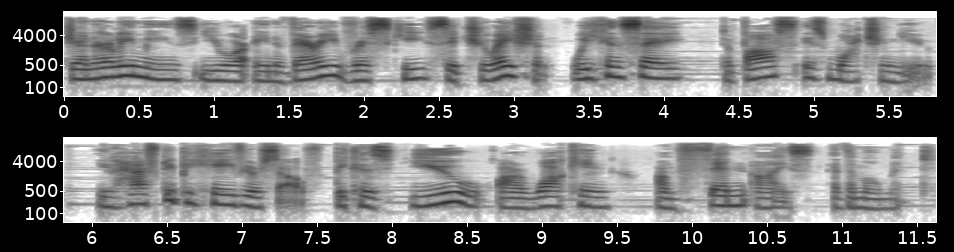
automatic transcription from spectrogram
Generally means you are in a very risky situation. We can say, the boss is watching you. You have to behave yourself because you are walking on thin ice at the moment.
